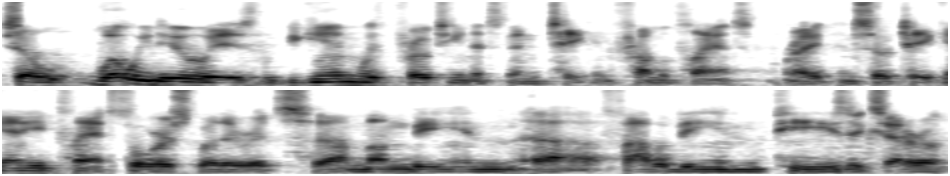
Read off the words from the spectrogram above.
So what we do is we begin with protein that's been taken from a plant, right? And so take any plant source, whether it's uh, mung bean, uh, faba bean, peas, etc.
